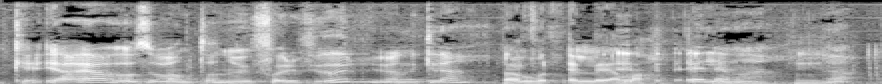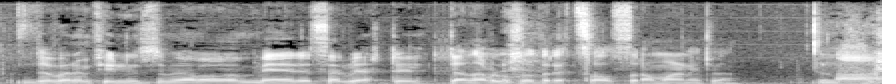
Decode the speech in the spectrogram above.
Ok, ja, ja, Og så vant han jo i forrige fjor, gjorde han ikke det? Ja, for Elena. Elena. Mm. Ja. Det var en film som jeg var mer reservert til. Den er vel også et rettssalsdrama, er den ikke det? Nei,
